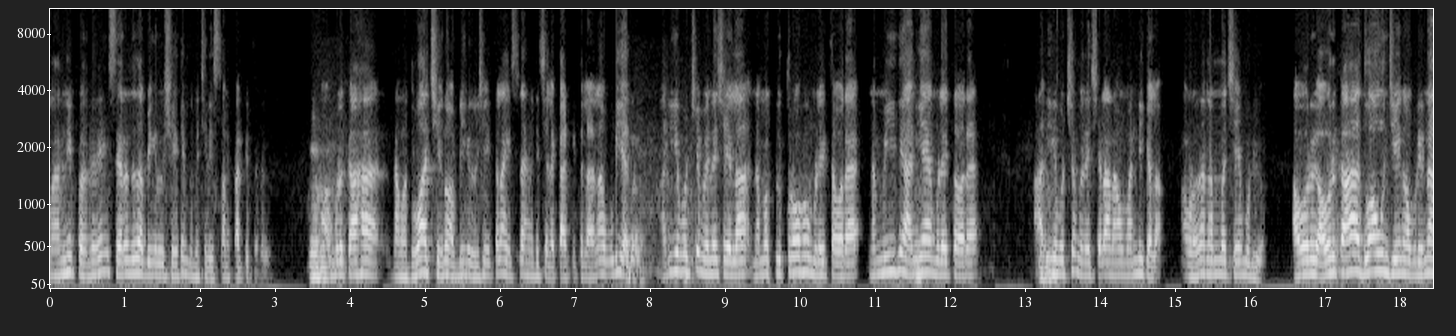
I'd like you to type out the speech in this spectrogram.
மன்னிப்பதே சிறந்தது அப்படிங்கிற விஷயத்தை மினிச்சல் இஸ்லாம் காட்டி தருது. அவங்களுக்காக நம்ம துவா செய்யணும் அப்படிங்கிற விஷயத்தெல்லாம் இஸ்லாம் மினிச்சல காட்டி தரலாம் முடியாது அதிகபட்சம் என்ன செய்யலாம் நமக்கு துரோகம் இழைத்தவர நம் மீது அநியாயம் இழைத்தவர அதிகபட்சம் என்ன செய்யலாம்? நாம மன்னிக்கலாம். அவ்வளவுதான் நம்ம செய்ய முடியும். அவரு அவருக்காக துவாவும் செய்யணும் அப்படின்னா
